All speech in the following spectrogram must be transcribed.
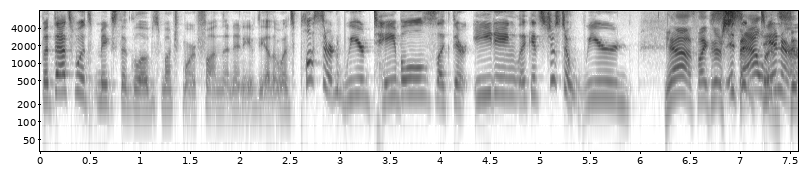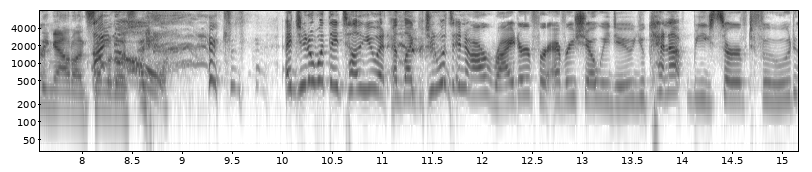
But that's what makes the Globes much more fun than any of the other ones. Plus, they're at weird tables, like they're eating. Like it's just a weird. yeah, it's like there's It's salad sitting out on some I of those. and do you know what they tell you at like? Do you know what's in our rider for every show we do? You cannot be served food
